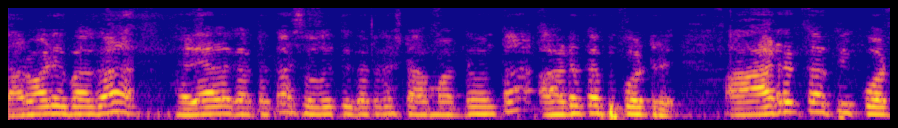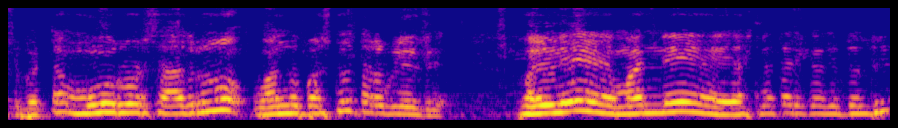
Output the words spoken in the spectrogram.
ಧಾರವಾಡಿ ಭಾಗ, ಹಳಿಯಾಳ ಘಟಕ ಸೌದತ್ತಿ ಘಟಕ ಸ್ಟಾಪ್ ಮಾಡ್ತೇವೆ ಅಂತ ಆರ್ಡರ್ ಕಾಪಿ ಕೊಟ್ರಿ. ಆ ಆರ್ಡರ್ ಕಾಪಿ ಕೊಟ್ಬಿಟ್ಟ ಮೂರು ವರ್ಷ ಆದ್ರೂ ಒಂದು ಬಸ್ನು ತರಬಲಿಲ್ರಿ ಹೊಳ್ಳಿ ಮೊನ್ನೆ ಎಷ್ಟನೇ ತಾರೀಕು ಆಗಿತ್ತಲ್ರಿ?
